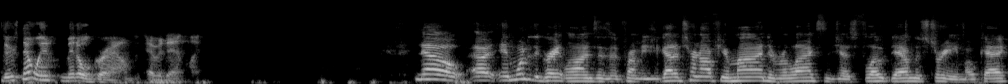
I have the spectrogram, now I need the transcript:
there's no in, middle ground evidently. No, uh, and one of the great lines is it from you. You got to turn off your mind and relax and just float down the stream. Okay,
